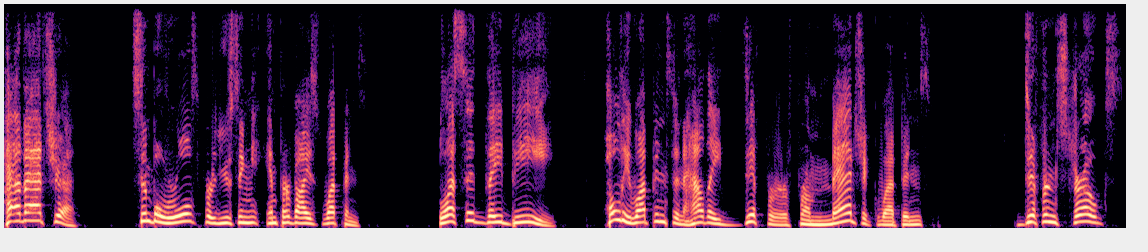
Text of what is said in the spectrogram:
Have at ya! Simple rules for using improvised weapons. Blessed they be holy weapons and how they differ from magic weapons, different strokes,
